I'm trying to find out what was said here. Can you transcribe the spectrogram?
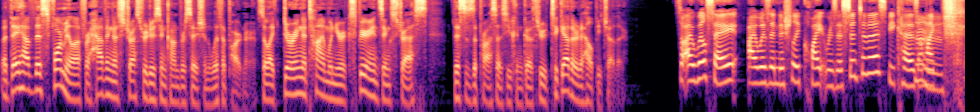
But they have this formula for having a stress reducing conversation with a partner. So, like during a time when you're experiencing stress, this is the process you can go through together to help each other. So I will say I was initially quite resistant to this because I'm like, hmm.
